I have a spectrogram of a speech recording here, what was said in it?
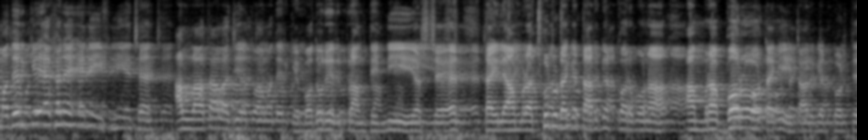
আমাদেরকে এখানে এনে নিয়েছেন, আল্লাহ তাআলা যেহেতু আমাদেরকে বদরের প্রান্তে নিয়ে আসছেন, তাইলে আমরা ছোটটাকে টার্গেট করব না, আমরা বড়টাকে টার্গেট করতে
